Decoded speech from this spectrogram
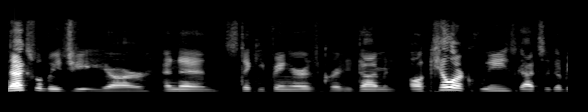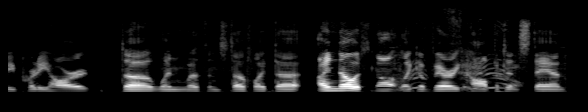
Next will be GER, and then Sticky Fingers, Crazy Diamond. Uh, Killer Queen's actually gonna be pretty hard to win with and stuff like that. I know it's not like a very competent stand.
